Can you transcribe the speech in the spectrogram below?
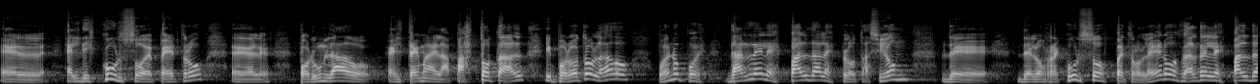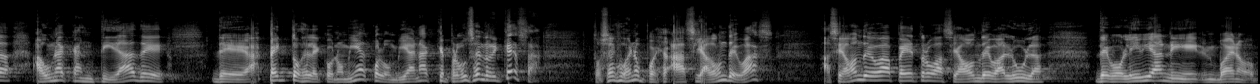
el, discurso de Petro. por un lado, el tema de la paz total y por otro lado, bueno, pues darle la espalda a la explotación de, los recursos petroleros, darle la espalda a una cantidad de, de aspectos de la economía colombiana que producen riqueza. Entonces, bueno, pues ¿hacia dónde vas? ¿Hacia dónde va Petro? ¿Hacia dónde va Lula? De Bolivia ni, bueno,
